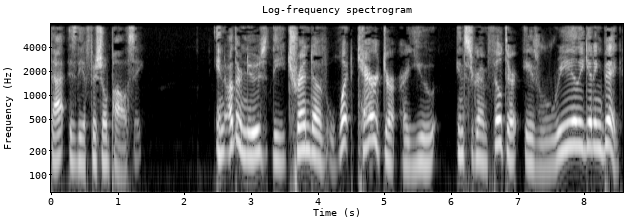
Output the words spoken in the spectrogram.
That is the official policy. In other news, the trend of what character are you Instagram filter is really getting big.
